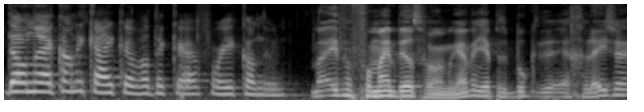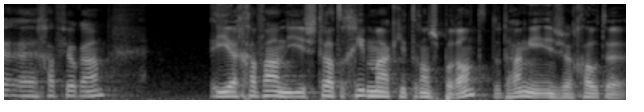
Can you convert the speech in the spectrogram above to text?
Dan kan ik kijken wat ik voor je kan doen. Maar even voor mijn beeldvorming, hè? je hebt het boek gelezen, gaf je ook aan. Je gaf aan, je strategie maak je transparant. Dat hang je in zo'n grote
